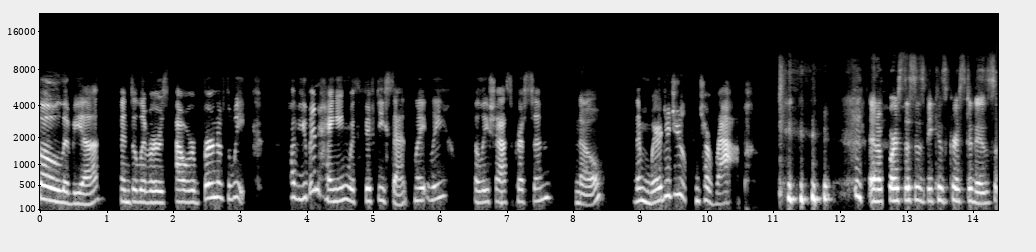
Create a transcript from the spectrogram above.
faux Olivia and delivers our burn of the week. Have you been hanging with 50 Cent lately? Alicia asked Kristen. No. Then where did you learn to rap? and of course, this is because Kristen is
